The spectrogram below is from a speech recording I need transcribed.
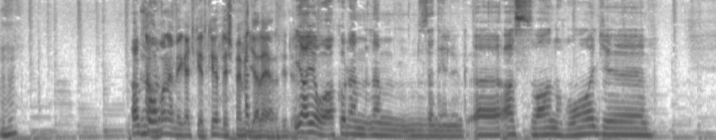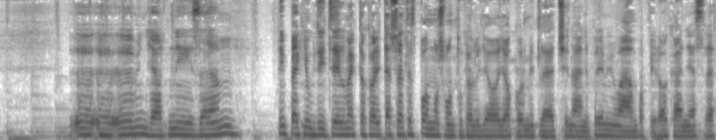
Uh-huh. Akkor... Na, van-e még egy-két kérdés, mert mindjárt hát, lejár az idő? Ja, jó, akkor nem, nem zenélünk. Uh, az van, hogy uh, uh, uh, uh, mindjárt nézem. Tippek nyugdíj célú megtakarításra, hát ezt pont most mondtuk el, ugye, hogy akkor mit lehet csinálni, prémium állampapír, akár nyeszre.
